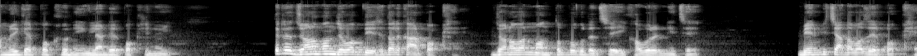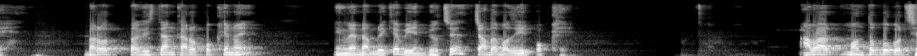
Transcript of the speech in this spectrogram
আমেরিকার পক্ষেও নই, ইংল্যান্ডের পক্ষে নই এটা জনগণ জবাব দিয়েছে, তাহলে কার পক্ষে? জনগণ মন্তব্য করেছে এই খবরের নিচে। বিএনপি চাঁদাবাজের পক্ষে। ভারত, পাকিস্তান কারও পক্ষে নয়। ইংল্যান্ড, আমেরিকা, বিএনপি হচ্ছে চাঁদাবাজির পক্ষে। আবার মন্তব্য করছে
